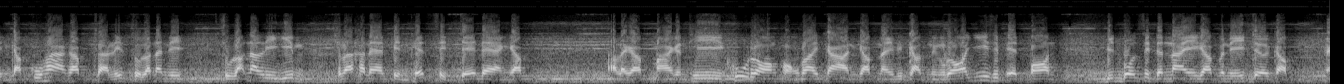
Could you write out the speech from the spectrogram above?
นกับคู่5ครับแสาริศสุรนารีสุรนารียิม ชนะคะแนนปิ่นเพชรสิทธิ์เจ๊แดงครับ เอาละครับมากันที่คู่รองของรายการครับในพิกัด 121 ปอนด์บินบนสิทธิ์ดันในยครับ วันนี้เจอกับแอ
